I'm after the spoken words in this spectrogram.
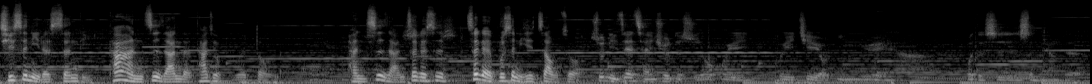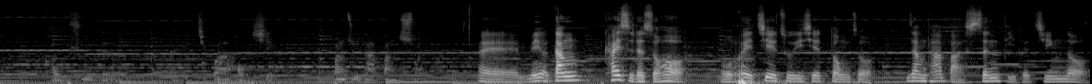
其实你的身体它很自然的，它就不会动了，很自然。这个是这个也不是你去照做，所以你在禅修的时候会会借由音乐啊。或者是什么样的口述的呃机关红线，帮助他放松吗？哎，没有。当开始的时候，我会借助一些动作，让他把身体的经络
